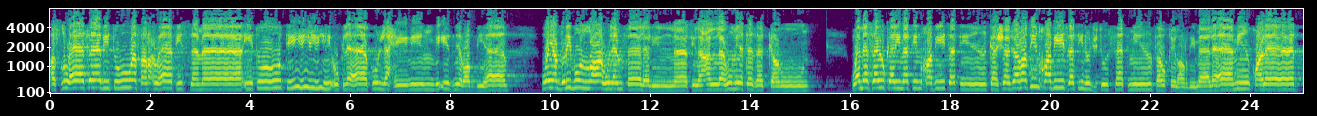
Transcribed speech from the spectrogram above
أصلها ثابت وفرعها في السماء توتي أكلها كل حين بإذن ربها ويضرب الله الأمثال للناس لعلهم يتذكرون. ومثل كلمة خبيثة كشجرة خبيثة اجتثت من فوق الأرض ما لها من قرار.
